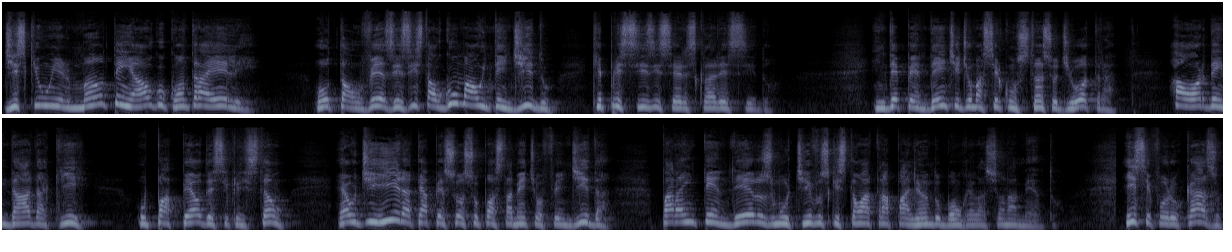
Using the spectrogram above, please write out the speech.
diz que um irmão tem algo contra ele, ou talvez exista algum mal-entendido que precise ser esclarecido. Independente de uma circunstância ou de outra, a ordem dada aqui, o papel desse cristão, é o de ir até a pessoa supostamente ofendida para entender os motivos que estão atrapalhando o bom relacionamento. E, se for o caso,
